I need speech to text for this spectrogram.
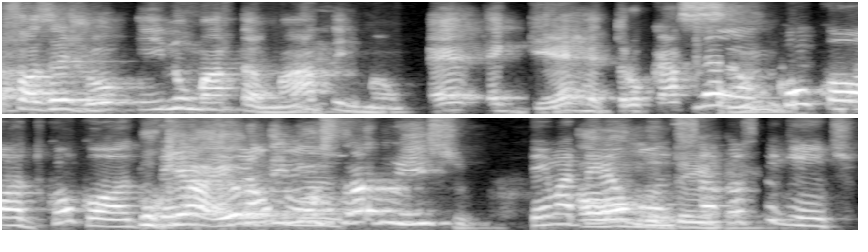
fazer jogo. E no mata-mata, irmão, é, é, guerra, é trocação. Não, concordo, concordo. Porque tem a Euro tem mostrado isso. Tem material bom, só que é o seguinte.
